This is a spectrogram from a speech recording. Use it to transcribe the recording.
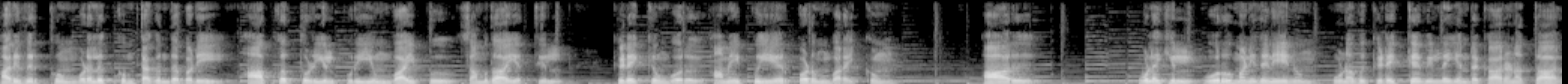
அறிவிற்கும் உடலுக்கும் தகுந்தபடி ஆக்கத்தொழில் புரியும் வாய்ப்பு சமுதாயத்தில் கிடைக்கும் ஒரு அமைப்பு ஏற்படும் வரைக்கும். ஆறு உலகில் ஒரு மனிதனேனும் உணவு கிடைக்கவில்லை என்ற காரணத்தால்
